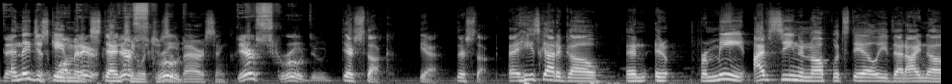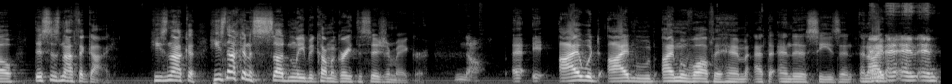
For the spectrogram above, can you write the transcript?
they- and they just gave well, him an extension, which is embarrassing. They're screwed, dude. They're stuck. Yeah, they're stuck. Uh, he's got to go. And, and for me, I've seen enough with Staley that I know this is not the guy. He's not gonna. He's not gonna suddenly become a great decision maker. No. I- I would. I would. I move off of him at the end of the season, and I. And and, and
